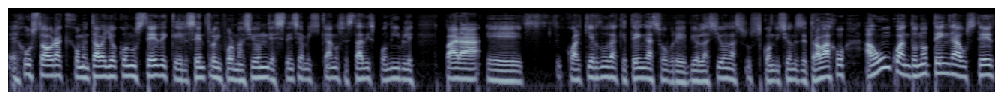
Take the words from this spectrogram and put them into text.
Eh, justo ahora que comentaba yo con usted de que el Centro de Información y Asistencia Mexicanos está disponible para cualquier duda que tenga sobre violación a sus condiciones de trabajo, aun cuando no tenga usted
